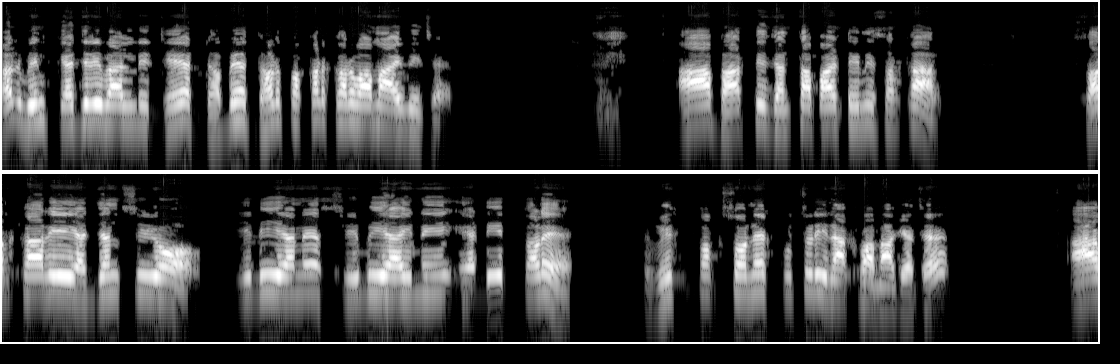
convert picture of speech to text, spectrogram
અરવિંદ કેજરીવાલની જે ઢબે ધરપકડ કરવામાં આવી છે આ ભારતીય જનતા પાર્ટીની સરકાર, સરકારી એજન્સીઓ, ઈડી અને સીબીઆઈની એડી તળે વિપક્ષોને કૂચડી નાખવા માગે છે. આ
